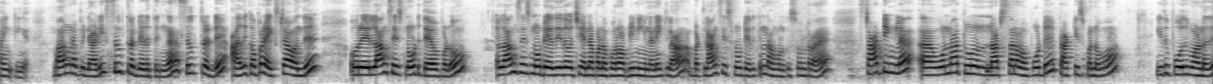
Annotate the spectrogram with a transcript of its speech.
வாங்கிக்கோங்க. வாங்கின பின்னாடி சில்க் த்ரெட் எடுத்துக்கங்க. சில்க் த்ரெட்டு அதுக்கப்புறம் எக்ஸ்ட்ரா வந்து ஒரு லாங் சைஸ் நோட்டு தேவைப்படும். லாங் சைஸ் நோட் எது இதை வச்சு என்ன பண்ண போகிறோம் அப்படின்னு நீங்கள் நினைக்கலாம். பட் லாங் சைஸ் நோட் எதுக்குன்னு நான் உங்களுக்கு சொல்கிறேன் ஸ்டார்டிங்கில் ஒன் ஆர் டூ நாட்ஸ் தான் நம்ம போட்டு ப்ராக்டிஸ் பண்ணுவோம். இது போதுமானது.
